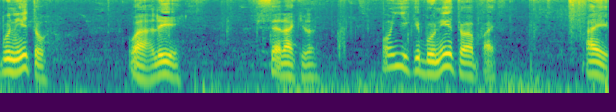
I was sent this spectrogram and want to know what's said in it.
Bonito. Ué, ali. O que será aquilo? Olha que bonito, rapaz. Aí,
